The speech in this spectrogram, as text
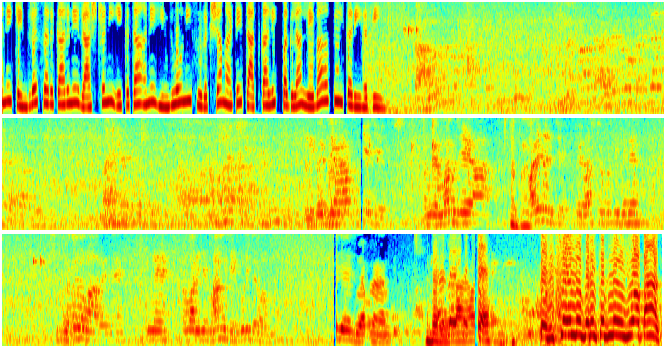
અને કેન્દ્ર સરકારને રાષ્ટ્રની એકતા અને હિન્દુઓની સુરક્ષા માટે તાત્કાલિક પગલાં લેવા અપીલ કરી હતી. અને અમારું જે આ આવેદન છે એ રાષ્ટ્રપતિશ્રીને મોકલવામાં આવે ને અને અમારી જે માંગ છે પૂરી કરવામાં તો વિશ્વ હિન્દુ પરિષદની યુવા પાંખ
